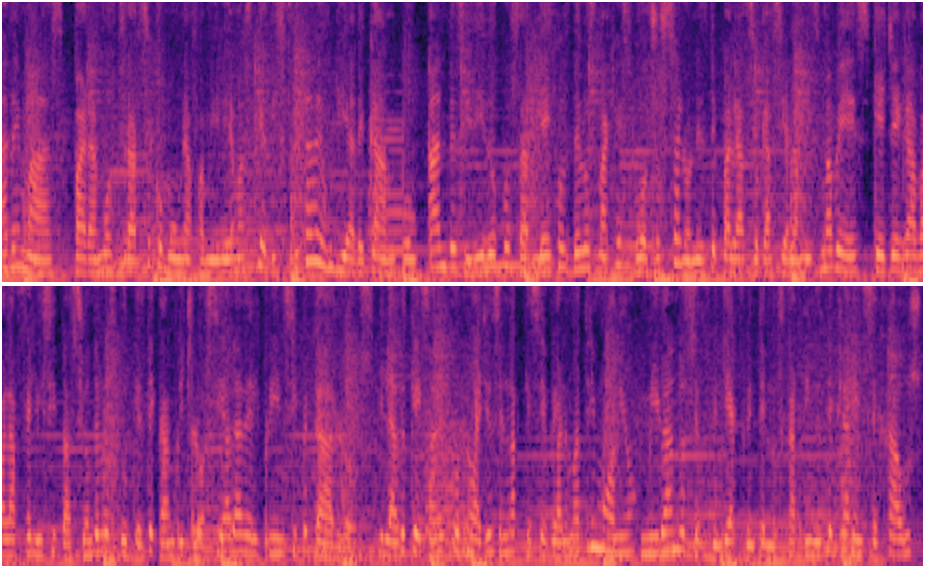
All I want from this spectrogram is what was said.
Además, para mostrarse como una familia más que disfruta de un día de campo, han decidido posar lejos de los majestuosos salones de palacio casi a la misma vez que llegaba la felicitación de los duques de Cambridge lo hacía la del príncipe Carlos y la duquesa de Cornualles en la que se ve al matrimonio mirándose frente a frente en los jardines de Clarence House,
